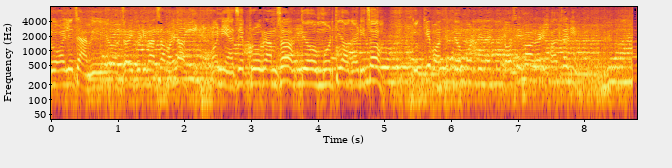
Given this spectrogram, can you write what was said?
सो अहिले चाहिँ हामी यो जयगुडीमा छौँ होइन। अनि यहाँ चाहिँ प्रोग्राम छ त्यो मूर्ति अगाडि छ। त्यो के भन्छ त्यो मूर्तिलाई त्यो दसैँमा अगाडि फाल्छ नि।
